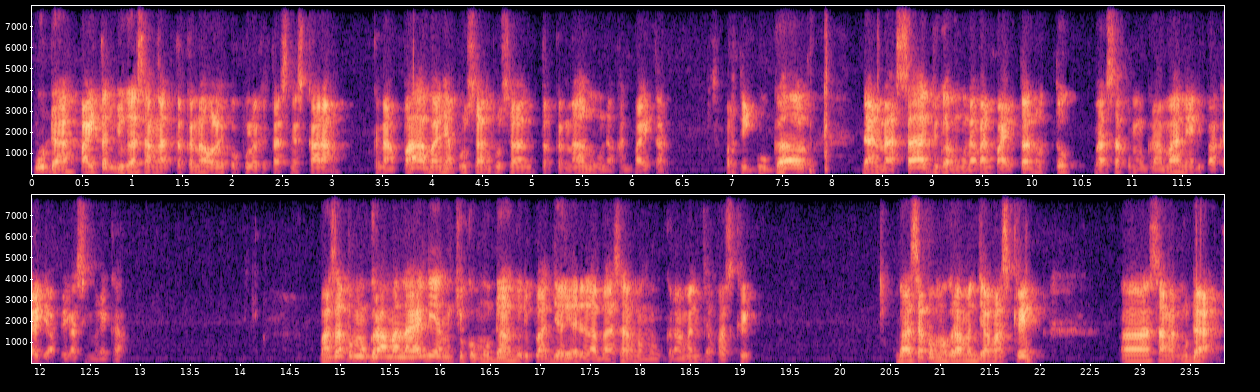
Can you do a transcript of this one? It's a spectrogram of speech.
mudah, Python juga sangat terkenal oleh popularitasnya sekarang. Kenapa banyak perusahaan-perusahaan terkenal menggunakan Python? Seperti Google dan NASA juga menggunakan Python untuk bahasa pemrograman yang dipakai di aplikasi mereka. Bahasa pemrograman lain yang cukup mudah untuk dipelajari adalah bahasa pemrograman JavaScript. Bahasa pemrograman JavaScript eh, sangat mudah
